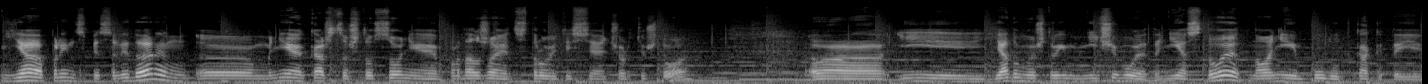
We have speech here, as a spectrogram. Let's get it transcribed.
я, в принципе, солидарен. Э, мне кажется, что Sony продолжает строить из себя черти что. Э, и я думаю, что им ничего это не стоит, но они будут как это и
